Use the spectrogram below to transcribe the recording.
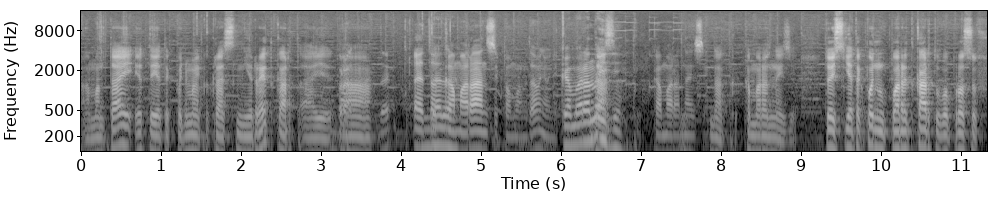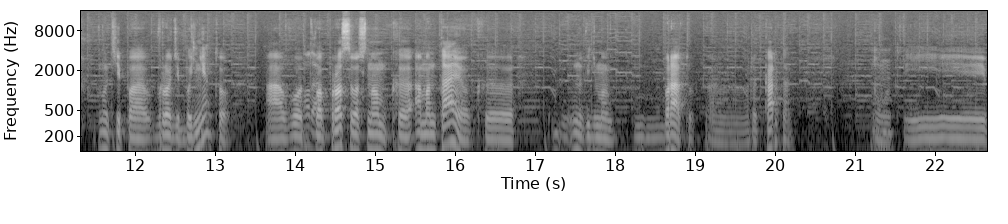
Амантай это, я так понимаю, как раз не Red Card, а, э, а да? Это Да-да. Камаранзи, по-моему, да, у него? Камаранези. Камаранези. Да, Камаранези. То есть, я так понял, по Red карту вопросов, ну, типа, вроде бы нету, а вот Ну да. вопросы в основном к Амантаю, к, ну, видимо, брату Red карта. Вот. И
